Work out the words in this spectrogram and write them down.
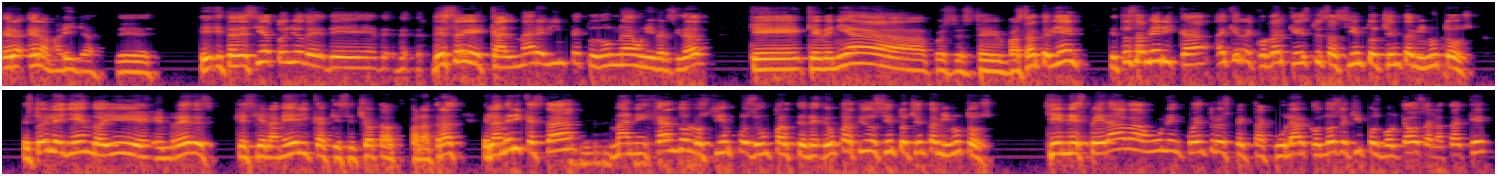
era, era, amarilla. Y, te decía, Toño, de, de, de, de ese calmar el ímpetu de una universidad que, venía pues este, bastante bien. Entonces América, hay que recordar que esto es a 180 minutos. Estoy leyendo ahí en redes que si el América que se echó para atrás, el América está manejando los tiempos de un, parte, de, de un partido de 180 minutos. Quien esperaba un encuentro espectacular con dos equipos volcados al ataque,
